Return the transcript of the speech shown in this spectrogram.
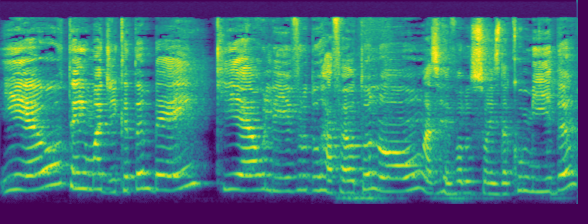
E eu tenho uma dica também, que é o livro do Rafael Tonon, As Revoluções da Comida.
